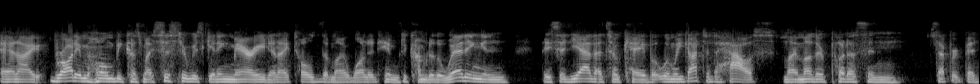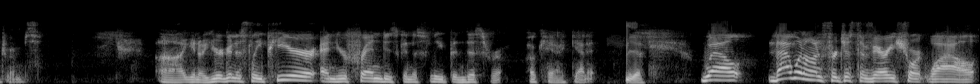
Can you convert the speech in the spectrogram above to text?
And I brought him home because my sister was getting married, and I told them I wanted him to come to the wedding. And they said, yeah, that's okay. But when we got to the house, my mother put us in separate bedrooms. Uh, you know, you're going to sleep here, and your friend is going to sleep in this room. Okay, I get it. Yeah. Well, that went on for just a very short while.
